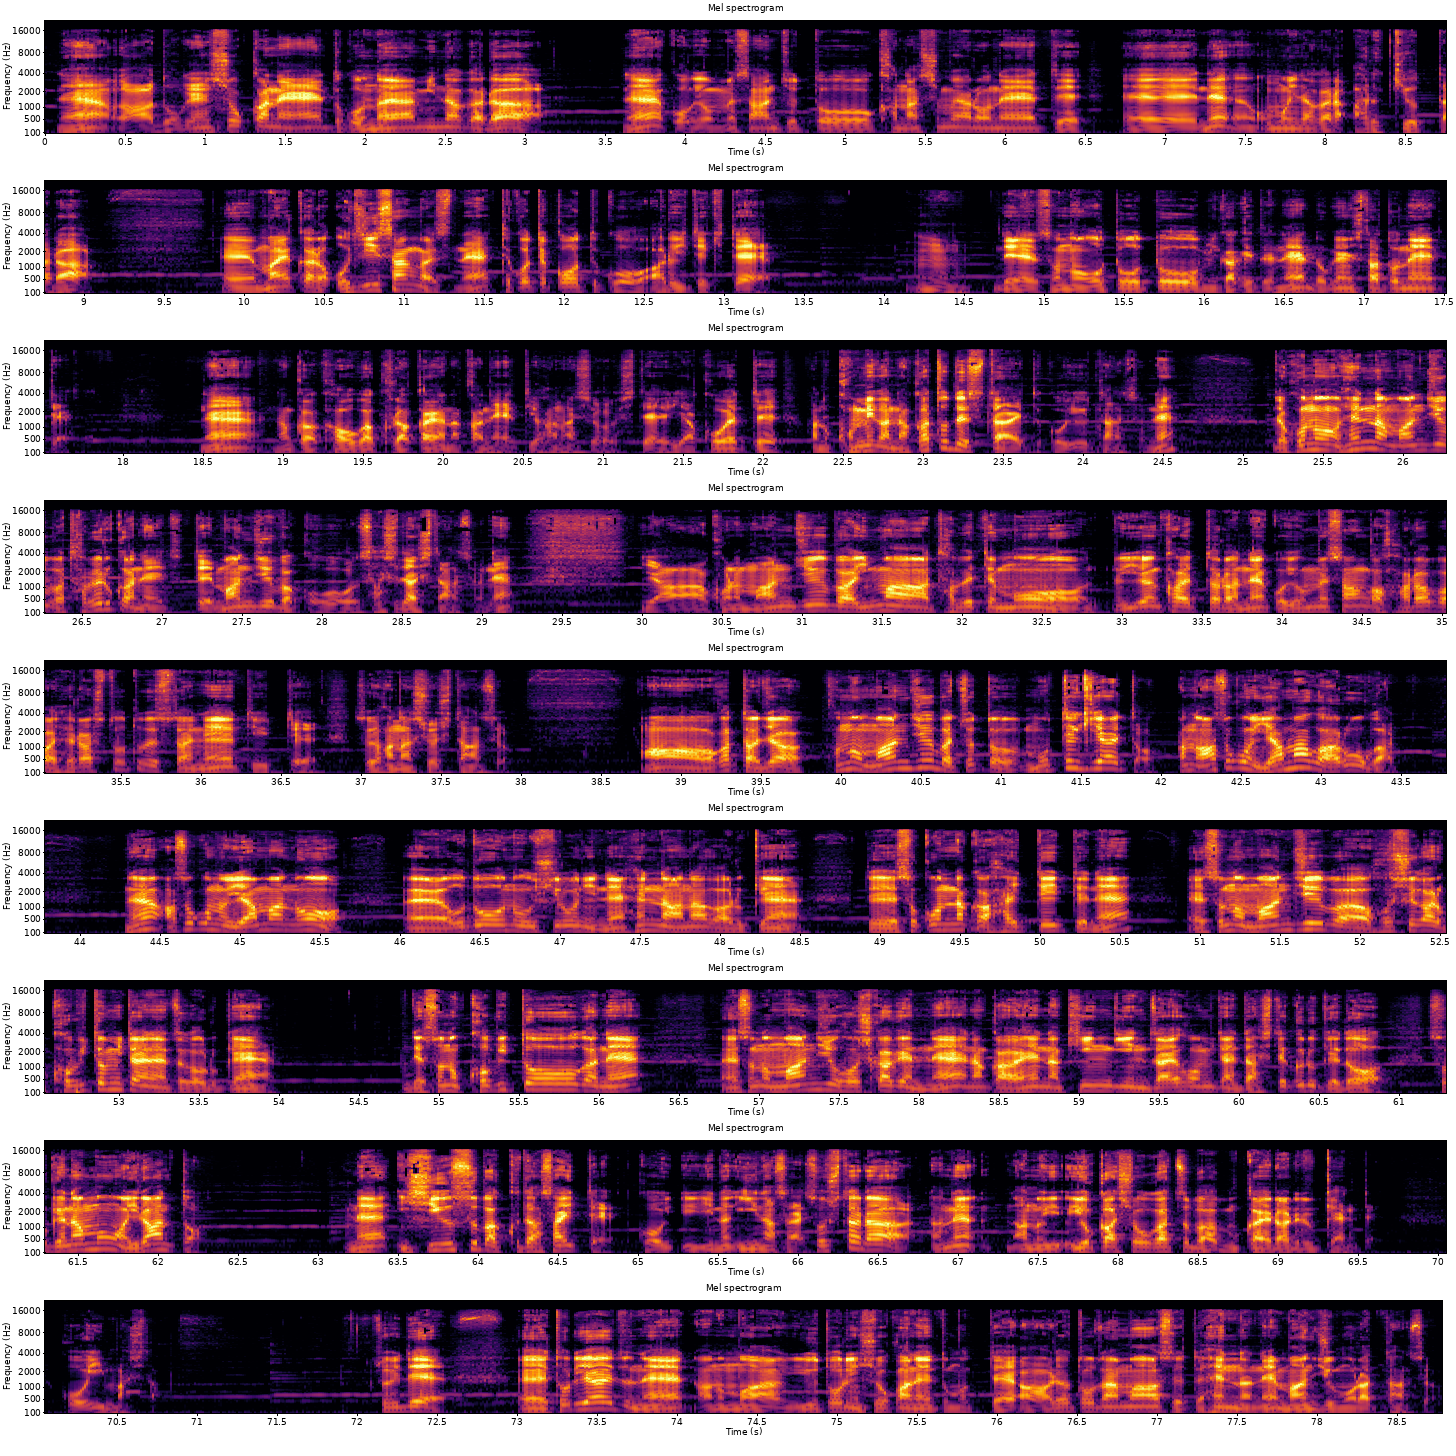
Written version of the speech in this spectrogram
ね。ああどげんしよっかねとこう悩みながらねこう嫁さんちょっと悲しむやろうねって、えー、ね思いながら歩き寄ったらえー、前からおじいさんがですねテコテコってこう歩いてきて、うん、でその弟を見かけてね「土下したとね」って。ねなんか顔が暗かやなかねっていう話をして「いやこうやってあの米が中とですたい」ってこう言ったんですよね。でこの変なまんじゅうば食べるかねって言ってまんじゅうばこう差し出したんですよね。いやーこれまんじゅうば今食べても家に帰ったらねこう嫁さんが腹ば減らしとっとですたいねって言ってそういう話をしたんですよ。ああ、わかった。じゃあ、このまんじゅうばちょっと持ってきやいと。あの、あそこに山があろうが。ね、あそこの山の、えー、お堂の後ろにね、変な穴があるけん。で、そこの中入っていってね、えー、そのまんじゅうば欲しがる小人みたいなやつがおるけん。で、その小人がね、そのまんじゅう欲しかけんね、なんか変な金銀財宝みたいに出してくるけど、そげなもんはいらんと。ね、石臼ばくださいってこう言いなさい。そしたらねあの余暇正月ば迎えられるけんってこう言いました。それで、えー、とりあえずねあのまあ言う通りにしようかねと思って「あありがとうございます」って変なねまんじゅうもらったんですよ。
